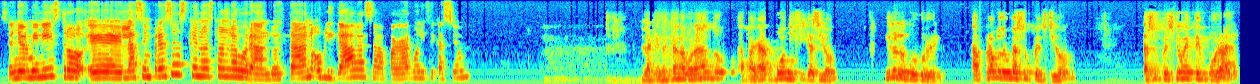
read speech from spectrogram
Señor ministro, eh, ¿las empresas que no están laborando están obligadas a pagar bonificación? Las que no están laborando a pagar bonificación. Mira lo que ocurre. Hablamos de una suspensión. La suspensión es temporal.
